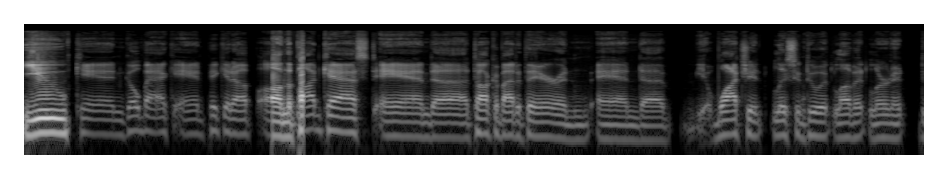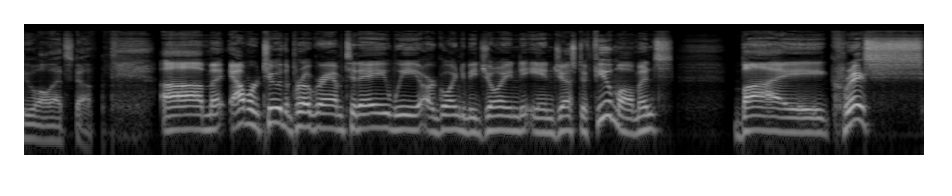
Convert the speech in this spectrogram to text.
you can go back and pick it up on the podcast and uh, talk about it there, and and uh, watch it, listen to it, love it, learn it, do all that stuff. Um, hour two of the program today, we are going to be joined in just a few moments by Chris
